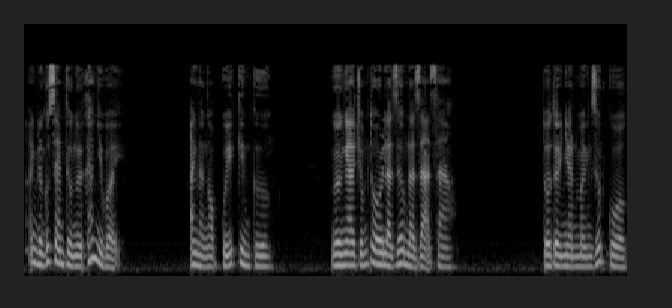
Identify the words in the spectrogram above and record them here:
anh đừng có xem thường người khác như vậy. Anh là Ngọc Quý Kim Cương. Người nghèo chúng tôi là dơm là dạ sao? Tôi tự nhận mình rốt cuộc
